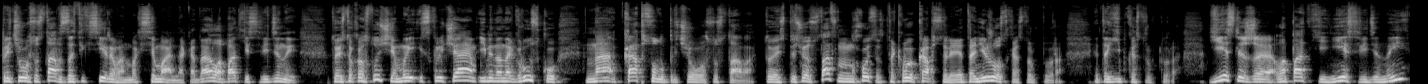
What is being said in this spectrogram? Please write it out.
плечевой сустав зафиксирован максимально, когда лопатки сведены. То есть в таком случае мы исключаем именно нагрузку на капсулу плечевого сустава. То есть плечевой сустав находится в таковой капсуле, это не жесткая структура, это гибкая структура. Если же лопатки не сведены,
